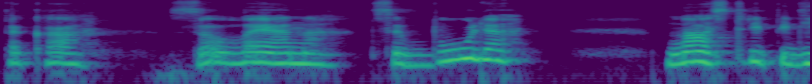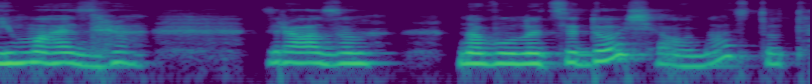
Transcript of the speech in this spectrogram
така зелена цибуля. Настрій підіймає зра- зразу на вулиці дощ, а у нас тут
